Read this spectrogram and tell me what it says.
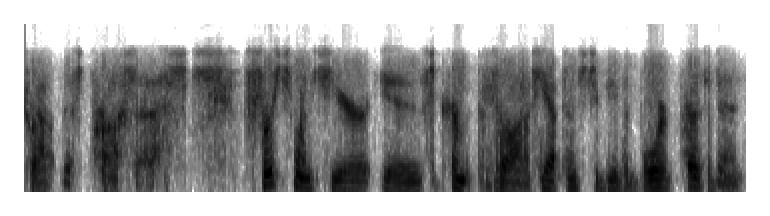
throughout this process. First one here is Kermit the Frog. He happens to be the board president.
